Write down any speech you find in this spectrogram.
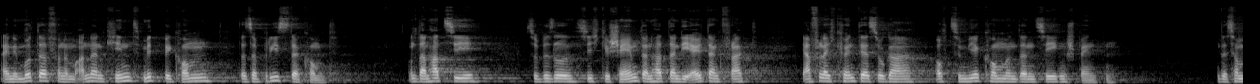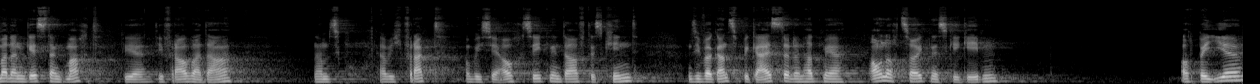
eine Mutter von einem anderen Kind mitbekommen, dass ein Priester kommt. Und dann hat sie so ein bisschen sich geschämt und hat dann die Eltern gefragt, ja, vielleicht könnte er sogar auch zu mir kommen und dann Segen spenden. Und das haben wir dann gestern gemacht. Wir, die Frau war da. Dann habe ich gefragt, ob ich sie auch segnen darf, das Kind. Und sie war ganz begeistert und hat mir auch noch Zeugnis gegeben. Auch bei ihr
